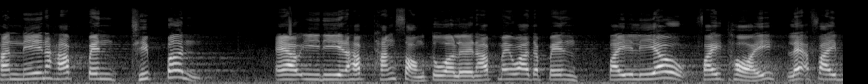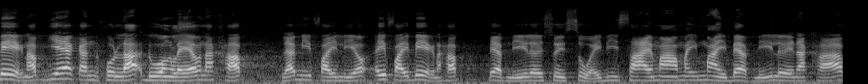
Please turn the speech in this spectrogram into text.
คันนี้นะครับเป็นทริปเปิล LED นะครับ ทั้ง 2 ตัวเลยนะครับ ไม่ว่าจะเป็นไฟเลี้ยว ไฟถอยและไฟเบรกนะครับ แยกกันคนละดวงแล้วนะครับ และมีไฟเลี้ยวไอ้ไฟเบรกนะครับ แบบนี้เลยสวยๆ ดีไซน์มาใหม่ๆ แบบนี้เลยนะครับ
